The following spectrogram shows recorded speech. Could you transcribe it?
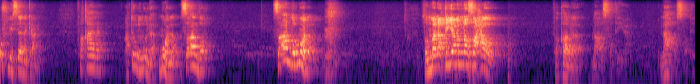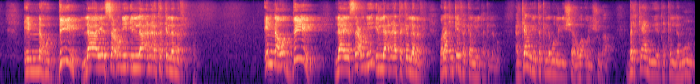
كف لسانك عنه. فقال أعطوني مهلة مهلة سأنظر. سأنظر مهلة. ثم لقي من نصحه. فقال لا أستطيع لا أستطيع. إنه الدين لا يسعني إلا أن أتكلم فيه. إنه الدين لا يسعني إلا أن أتكلم فيه. ولكن كيف كانوا يتكلمون؟ هل كانوا يتكلمون للشهوة أو لشبهة بل كانوا يتكلمون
